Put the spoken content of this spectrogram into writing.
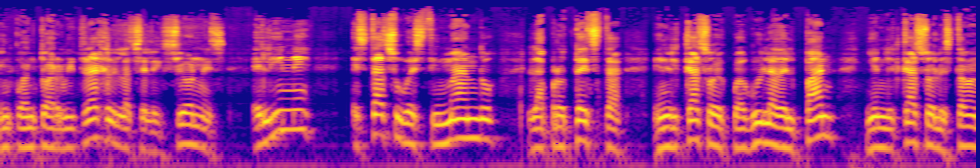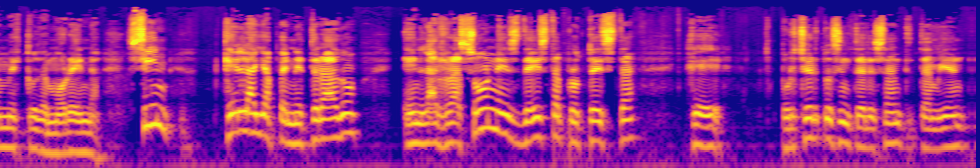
en cuanto a arbitraje de las elecciones, el INE está subestimando la protesta en el caso de Coahuila del PAN y en el caso del Estado de México de Morena, sin que él haya penetrado en las razones de esta protesta, que por cierto es interesante también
